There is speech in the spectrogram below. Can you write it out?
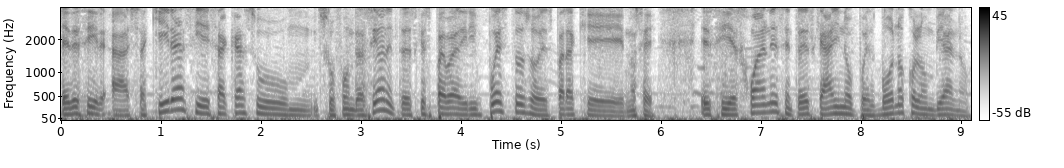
Es decir, a Shakira si saca su, su fundación, entonces que es para evadir impuestos o es para que, no sé, eh, si es Juanes, entonces que, ay, no, pues bono colombiano,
